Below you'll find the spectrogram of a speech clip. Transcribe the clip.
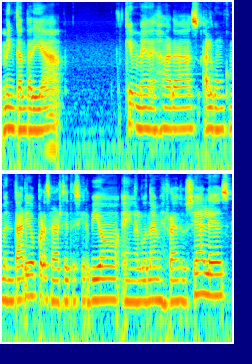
me encantaría que me dejaras algún comentario para saber si te sirvió en alguna de mis redes sociales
